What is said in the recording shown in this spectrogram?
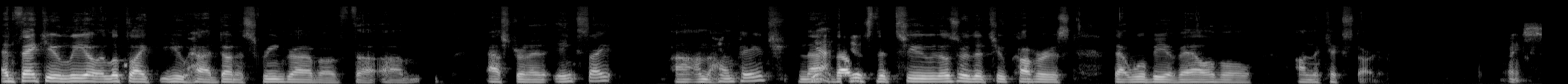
And thank you, Leo. It looked like you had done a screen grab of the um, Astronaut Ink site uh, on the homepage. And that, Yeah. that was the two, those are the two covers that will be available on the Kickstarter. Nice.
